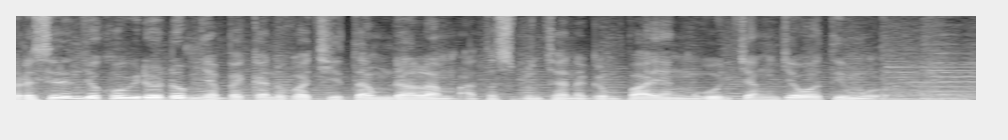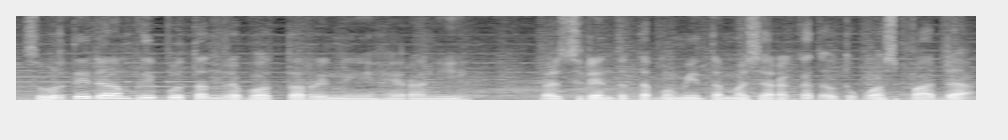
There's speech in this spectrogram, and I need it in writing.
Presiden Joko Widodo menyampaikan duka cita mendalam atas bencana gempa yang mengguncang Jawa Timur. Seperti dalam peliputan reporter ini Herani, Presiden tetap meminta masyarakat untuk waspada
